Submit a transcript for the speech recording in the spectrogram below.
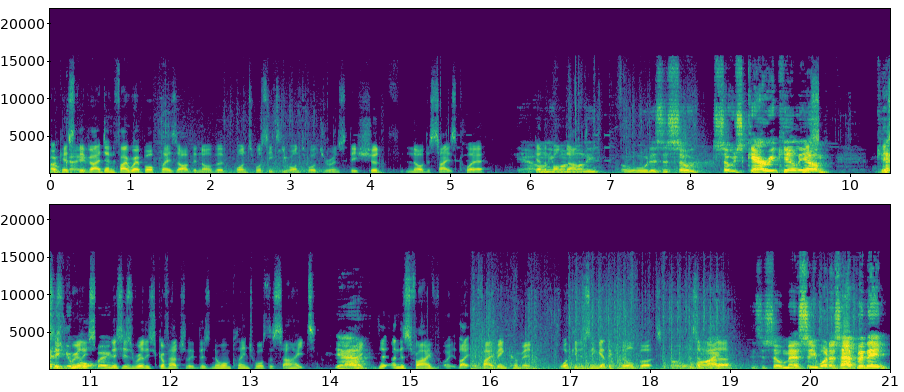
Okay, so they've identified where both players are. They know the one towards CT, one towards ruins. They should know the site is clear. Yeah, Get the bomb down. Oh, this is so so scary, Killian. This is really wallbang. this is really scuffed actually. There's no one playing towards the site. yeah. Like the, and there's five like five incoming. Lucky doesn't get the kill, but oh doesn't my. matter. This is so messy. What is happening?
